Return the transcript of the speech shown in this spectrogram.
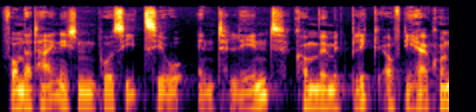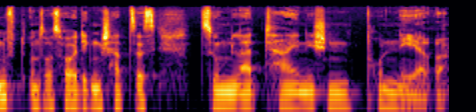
Vom lateinischen positio entlehnt kommen wir mit Blick auf die Herkunft unseres heutigen Schatzes zum lateinischen ponere.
